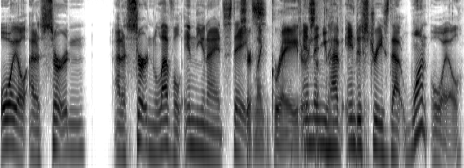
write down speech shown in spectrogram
oil at a certain at a certain level in the United States, certain like grade or and then you have industries that want oil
